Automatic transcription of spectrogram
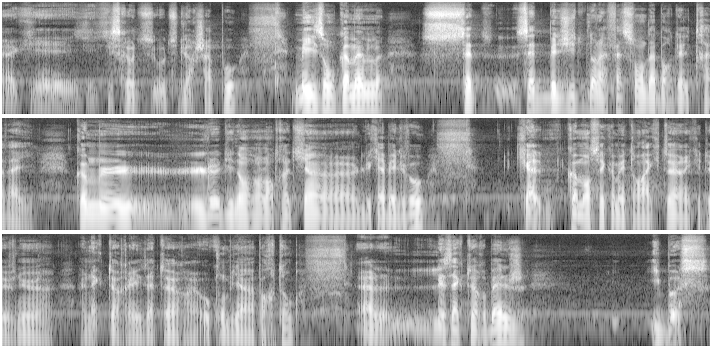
euh, qui, serait au-dessus de leur chapeau. Mais ils ont quand même cette, cette belgitude dans la façon d'aborder le travail. Comme le, dit dans son entretien euh, Lucas Belvaux, qui a commencé comme étant acteur et qui est devenu un, un acteur-réalisateur euh, ô combien important, euh, les acteurs belges, ils bossent.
